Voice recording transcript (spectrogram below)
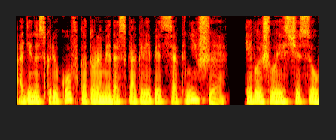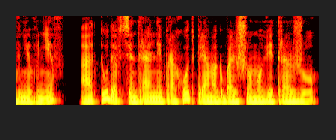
один из крюков, которыми доска крепится к нише, и вышла из часовни в Нев, а оттуда в центральный проход прямо к большому витражу.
